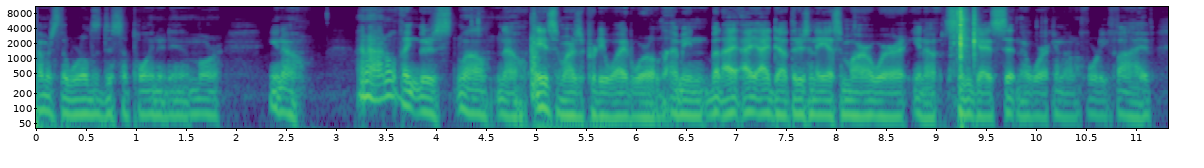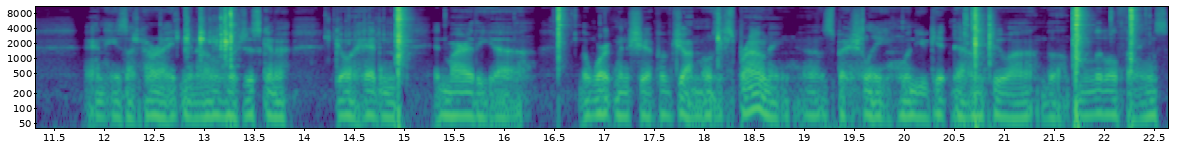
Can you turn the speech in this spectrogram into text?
how much the world's disappointed him, or, you know, and I don't think there's, well, no, ASMR is a pretty wide world. I mean, but I, I, I doubt there's an ASMR where, you know, some guy's sitting there working on a 45 and he's like, all right, you know, we're just going to go ahead and admire the, uh, the workmanship of John Moses Browning, uh, especially when you get down to uh, the, the little things.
